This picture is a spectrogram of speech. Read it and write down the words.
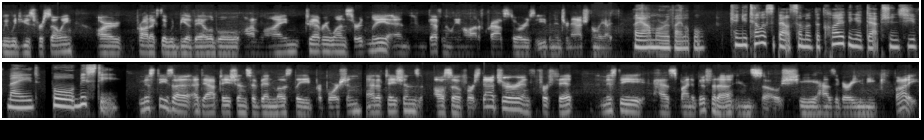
we would use for sewing are products that would be available online to everyone, certainly, and, and definitely in a lot of craft stores, even internationally, I think. They are more available. Can you tell us about some of the clothing adaptations you've made for Misty? Misty's uh, adaptations have been mostly proportion adaptations, also for stature and for fit. Misty has spina bifida, and so she has a very unique body.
